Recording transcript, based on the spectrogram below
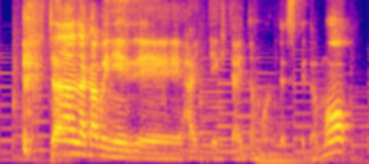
じゃあ中身に、えー入っていきたいと思うんですけども、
